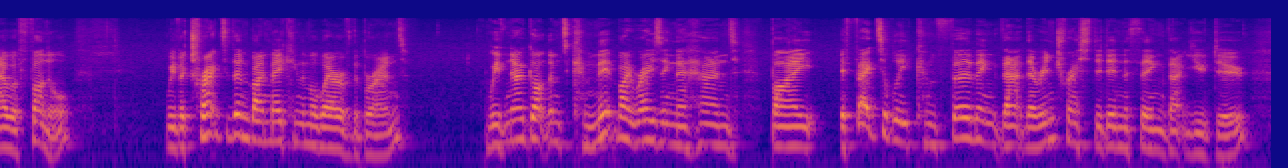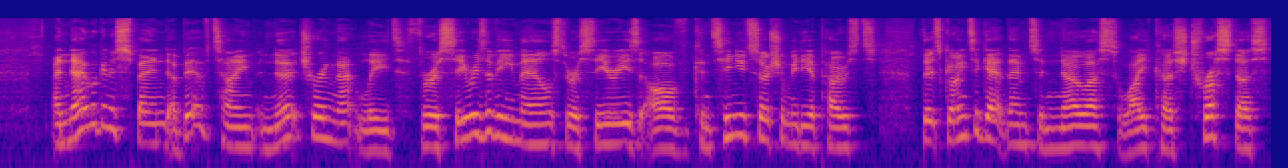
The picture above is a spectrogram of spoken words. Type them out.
our funnel, we've attracted them by making them aware of the brand. We've now got them to commit by raising their hand by effectively confirming that they're interested in the thing that you do. And now we're going to spend a bit of time nurturing that lead through a series of emails, through a series of continued social media posts that's going to get them to know us, like us, trust us,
